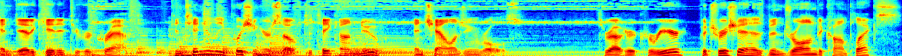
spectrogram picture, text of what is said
and dedicated to her craft, continually pushing herself to take on new and challenging roles. Throughout her career, Patricia has been drawn to complex,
